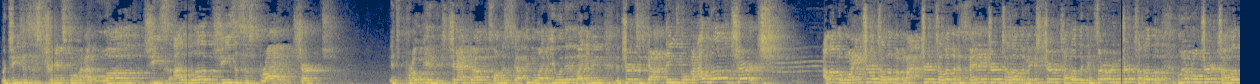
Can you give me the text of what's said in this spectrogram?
But Jesus is transforming. I love Jesus. I love Jesus' bride, the church. It's broken, it's jacked up, as long as it's got people like you in it. Like, I mean, the church has got things going, but I love the church. I love the white church. I love the black church. I love the Hispanic church. I love the mixed church. I love the conservative church. I love the liberal church. I love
